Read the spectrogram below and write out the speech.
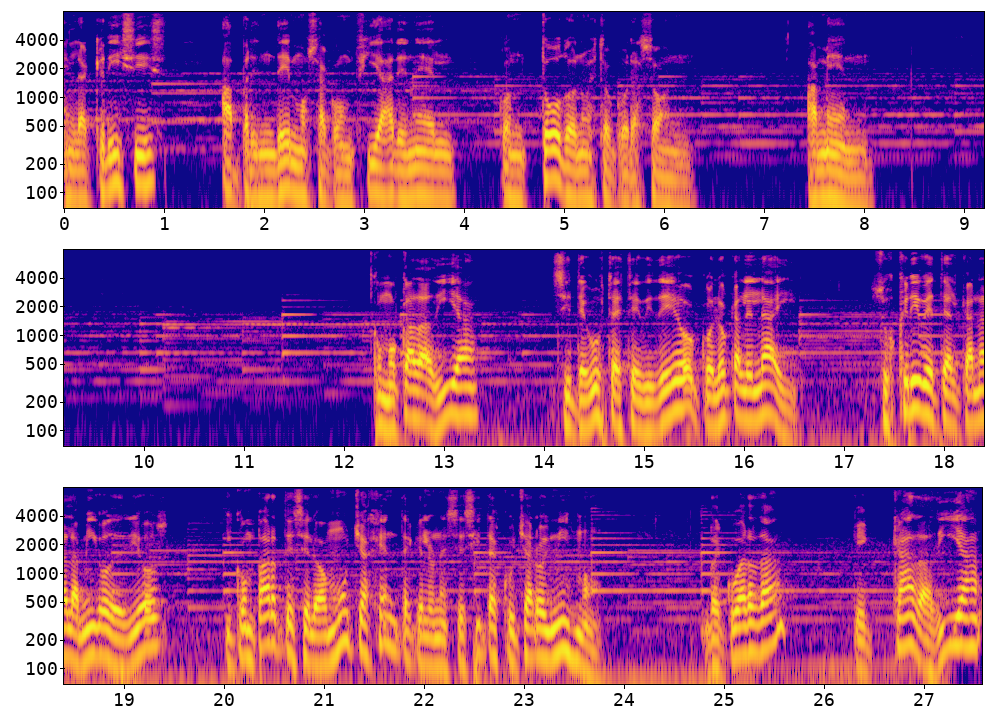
En la crisis aprendemos a confiar en Él con todo nuestro corazón. Amén. Como cada día, si te gusta este video, colócale like, suscríbete al canal Amigo de Dios y compárteselo a mucha gente que lo necesita escuchar hoy mismo. Recuerda que cada día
